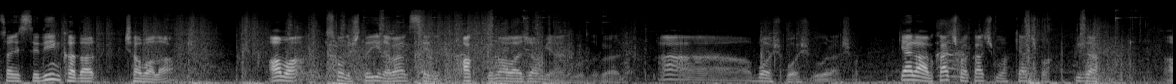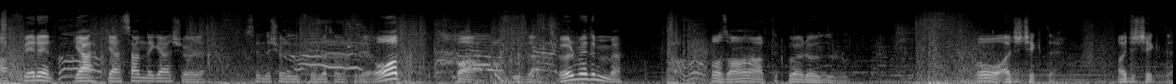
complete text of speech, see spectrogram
Sen istediğin kadar çabala. Ama sonuçta yine ben senin hakkını alacağım yani burada böyle. Aa, boş boş uğraşma. Gel abi kaçma kaçma kaçma. Güzel. Aferin. Gel gel sen de gel şöyle. Seni de şöyle bir fırlatalım şuraya. Hoppa. Güzel. Ölmedin mi? O zaman artık böyle öldürürüm. Oo acı çekti. Acı çekti.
